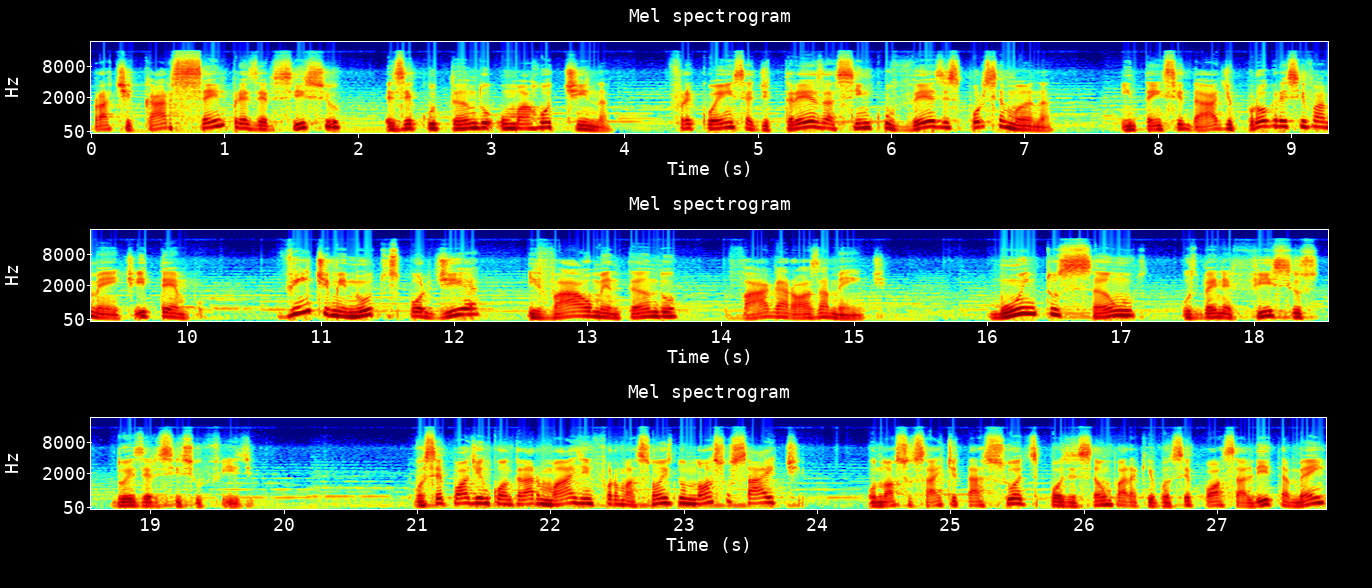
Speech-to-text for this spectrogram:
Praticar sempre exercício executando uma rotina, frequência de 3 a 5 vezes por semana, intensidade progressivamente e tempo 20 minutos por dia e vá aumentando vagarosamente. Muitos são os benefícios do exercício físico. Você pode encontrar mais informações no nosso site. O nosso site está à sua disposição para que você possa ali também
